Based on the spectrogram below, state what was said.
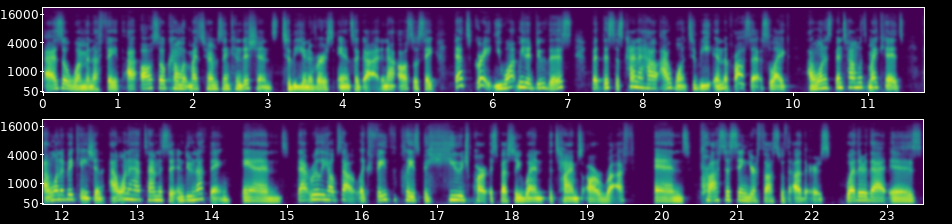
as a woman of faith, I also come with my terms and conditions to the universe and to God. And I also say, that's great. You want me to do this, but this is kind of how I want to be in the process. Like, I want to spend time with my kids. I want a vacation. I want to have time to sit and do nothing. And that really helps out. Like, faith plays a huge part, especially when the times are rough and processing your thoughts with others, whether that is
